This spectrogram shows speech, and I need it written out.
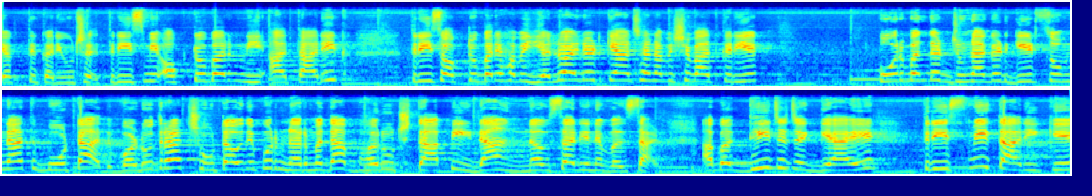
વ્યક્ત કર્યું છે. ત્રીસમી ઓક્ટોબરની આ તારીખ, ત્રીસ ઓક્ટોબરે હવે યલો એલર્ટ ક્યાં છે એના વિશે વાત કરીએ. પોરબંદર જૂનાગઢ ગીર સોમનાથ બોટાદ વડોદરા છોટાઉદેપુર નર્મદા ભરૂચ તાપી ડાંગ નવસારી અને વલસાડ આ બધી જ જગ્યાએ ત્રીસમી તારીખે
